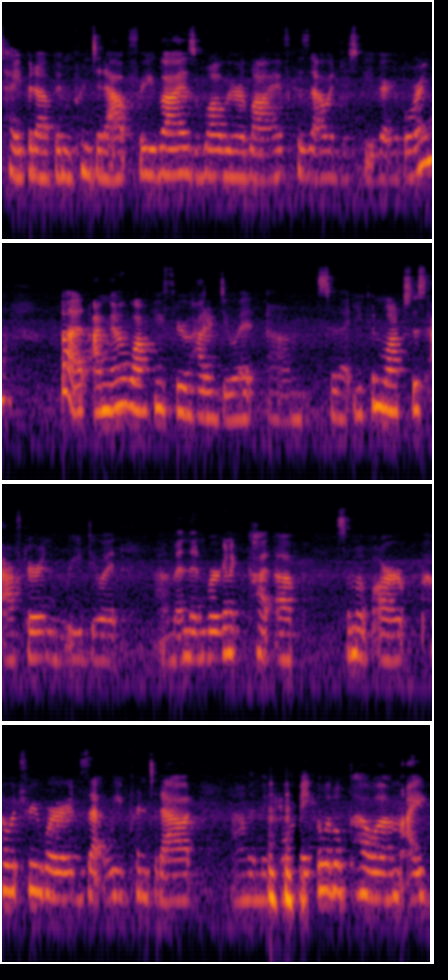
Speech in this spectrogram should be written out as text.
type it up and print it out for you guys while we were live because that would just be very boring. But I'm going to walk you through how to do it um, so that you can watch this after and redo it. Um, and then we're going to cut up some of our poetry words that we printed out um, and maybe we'll make a little poem. I,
